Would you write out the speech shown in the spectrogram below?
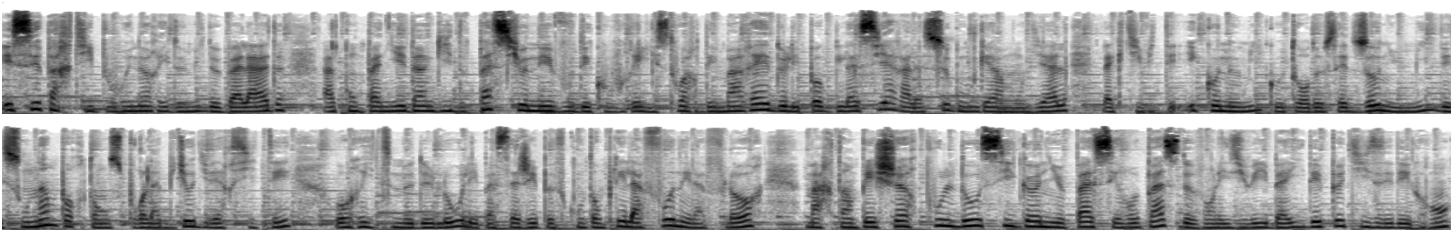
et c'est parti pour une heure et demie de balade. Accompagné d'un guide passionné, vous découvrez l'histoire des marais de l'époque glaciaire à la Seconde Guerre mondiale, l'activité économique autour de cette zone humide et son importance pour la biodiversité. Au rythme de l'eau, les passagers peuvent contempler la faune et la flore. Martin pêcheur, poule d'eau, cigogne passe et repasse devant les yeux des petits et des grands.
